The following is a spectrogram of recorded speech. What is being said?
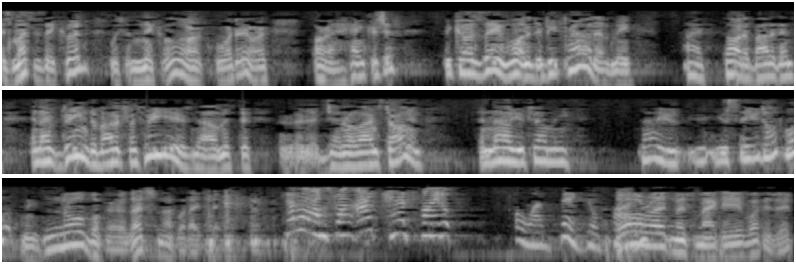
as much as they could with a nickel or a quarter or, or a handkerchief because they wanted to be proud of me. I've thought about it and, and I've dreamed about it for three years now, Mr. uh, General Armstrong, and, and now you tell me, now you, you, you say you don't want me. No, Booker, that's not what I said. General Armstrong, I can't find a... Oh, I beg your pardon. All right, Miss Mackey, what is it?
